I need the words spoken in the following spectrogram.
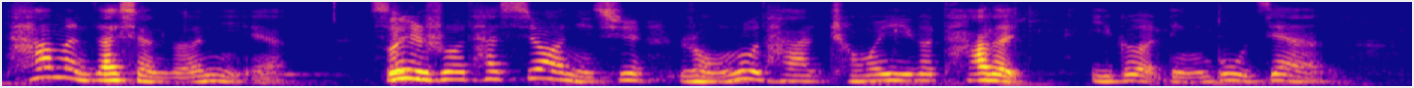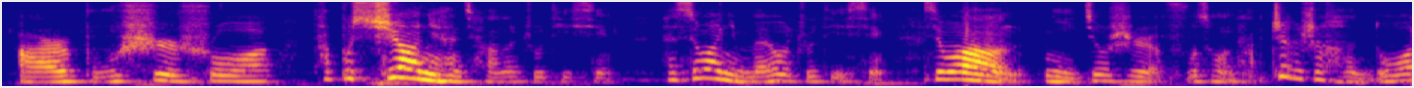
他们在选择你，所以说他希望你去融入他，成为一个他的一个零部件。而不是说他不需要你很强的主体性，他希望你没有主体性，希望你就是服从他。这个是很多，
